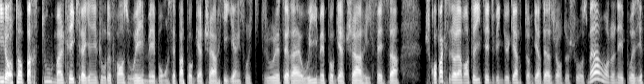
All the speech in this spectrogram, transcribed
il entend partout, malgré qu'il a gagné le Tour de France, oui, mais bon, c'est pas Pogacar qui gagne sur tous les terrains, oui, mais Pogacar, il fait ça. Je crois pas que c'est dans la mentalité de Vingegaard de regarder à ce genre de choses. Mais à un moment donné, il pourrait dire,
